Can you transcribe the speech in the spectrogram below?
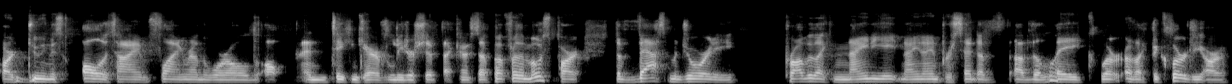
are doing this all the time flying around the world all, and taking care of leadership that kind of stuff. But for the most part the vast majority probably like 98 99% of, of the lay cler- of like the clergy are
